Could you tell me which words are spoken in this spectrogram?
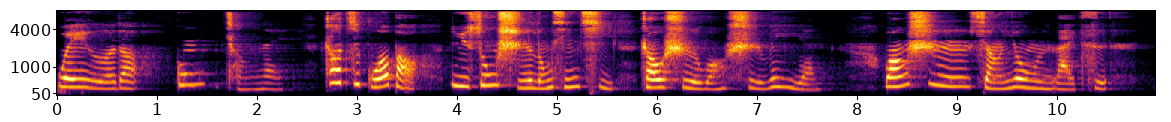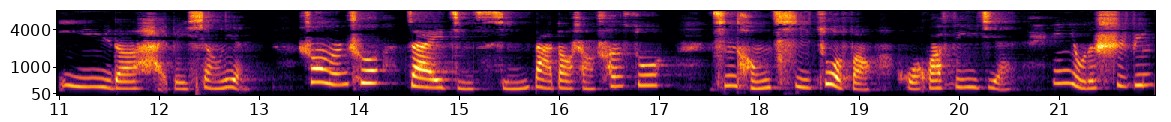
巍峨的宫城内，召集国宝绿松石龙形器，昭示王室威严。王室享用来自。异域的海贝项链，双轮车在井字形大道上穿梭，青铜器作坊火花飞溅，英勇的士兵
